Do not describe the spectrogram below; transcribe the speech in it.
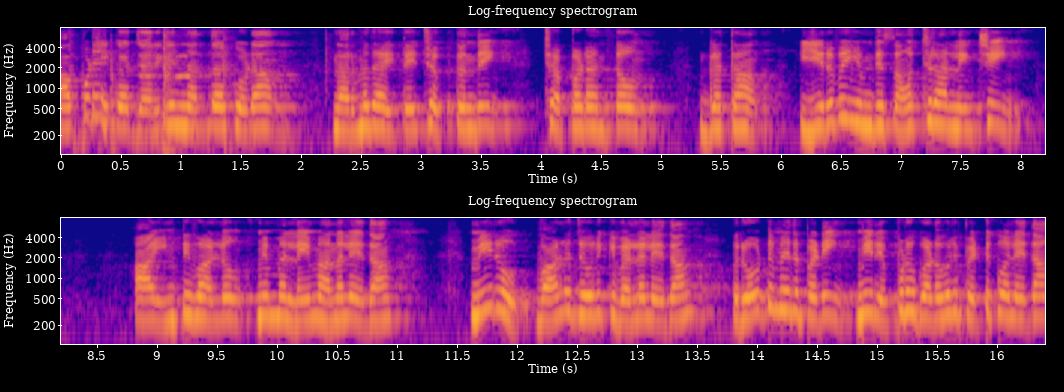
అప్పుడే ఇక జరిగిందంతా కూడా నర్మద అయితే చెప్తుంది. చెప్పడంతో గత ఇరవై ఎనిమిది సంవత్సరాల నుంచి ఆ ఇంటి వాళ్ళు మిమ్మల్ని ఏమి అనలేదా? మీరు వాళ్ళ జోలికి వెళ్ళలేదా? రోడ్డు మీద పడి మీరెప్పుడు గొడవలు పెట్టుకోలేదా?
